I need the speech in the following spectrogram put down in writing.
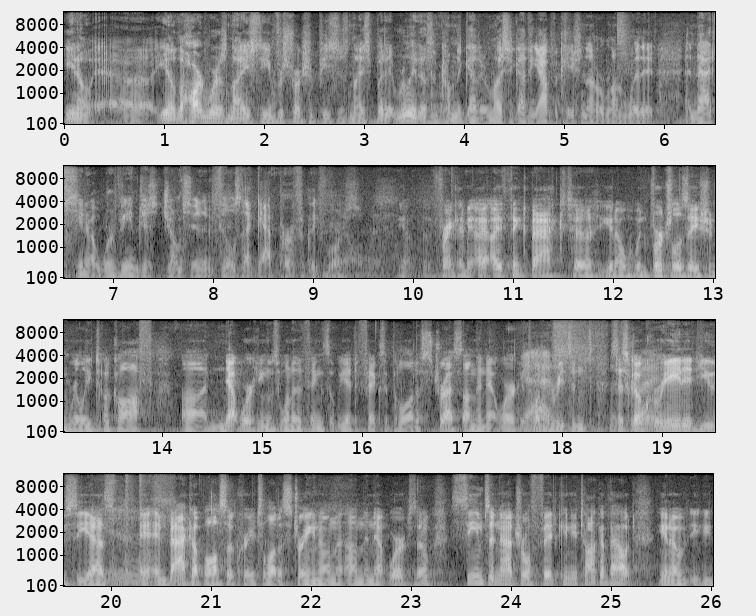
you know, uh, you know the hardware is nice, the infrastructure piece is nice, but it really doesn't come together unless you got the application that'll run with it, and that's you know where Veeam just jumps in and fills that gap perfectly for us. Yeah, Frank, I mean, I, I think back to, you know, when virtualization really took off, uh, networking was one of the things that we had to fix. It put a lot of stress on the network. It's one of the reasons Cisco right. created UCS, a- and, backup also creates a lot of strain on the, on the network, so seems a natural fit. Can you talk about, you know, y- y-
